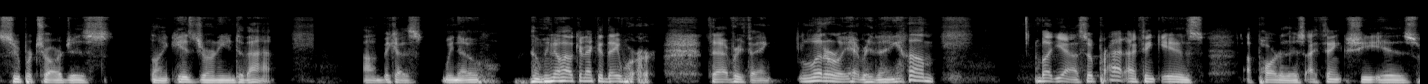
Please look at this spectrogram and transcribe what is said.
supercharges like his journey into that um because we know we know how connected they were to everything literally everything um but yeah so pratt i think is a part of this i think she is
